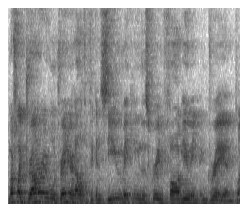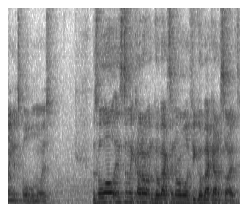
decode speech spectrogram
Much like Drowner, it will drain your health if it can see you, making the screen fog you in, in gray and playing its global noise. This will all instantly cut out and go back to normal if you go back out of sight.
